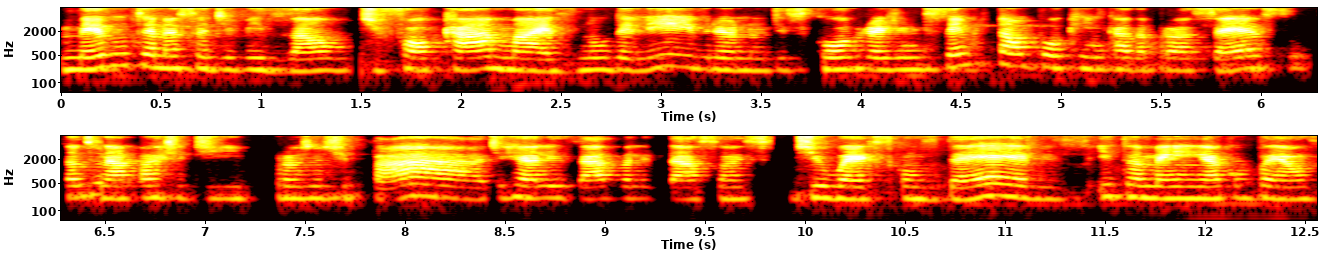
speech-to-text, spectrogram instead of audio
mesmo tendo essa divisão de focar mais no delivery no discovery, a gente sempre está um pouquinho em cada processo, tanto na parte de prototipar, de realizar validações de UX com os devs e também acompanhar os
